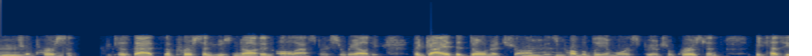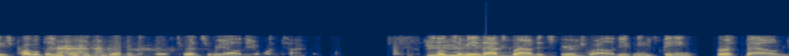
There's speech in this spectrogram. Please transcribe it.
Mm. spiritual person. Because that's the person who's not in all aspects of reality. The guy at the donut shop mm-hmm. is probably a more spiritual person because he's probably holding the threads of reality at one time. So to me, that's mm-hmm. grounded spirituality. It means being earthbound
